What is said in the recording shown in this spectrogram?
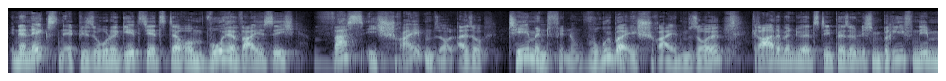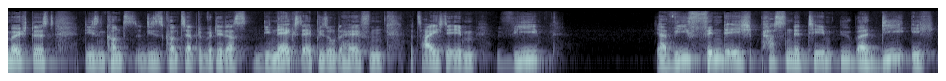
In der nächsten Episode geht es jetzt darum, woher weiß ich, was ich schreiben soll. Also Themenfindung, worüber ich schreiben soll. Gerade wenn du jetzt den persönlichen Brief nehmen möchtest, diesen Kon dieses Konzept wird dir das die nächste Episode helfen. Da zeige ich dir eben, wie, ja, wie finde ich passende Themen, über die ich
